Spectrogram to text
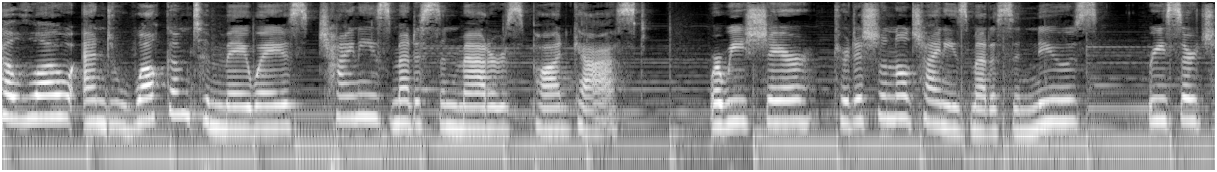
Hello, and welcome to Mayway's Chinese Medicine Matters podcast, where we share traditional Chinese medicine news, research,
